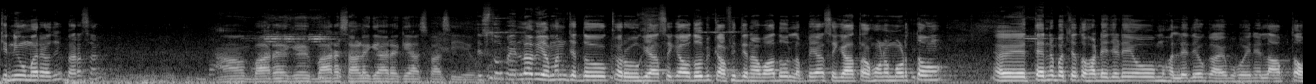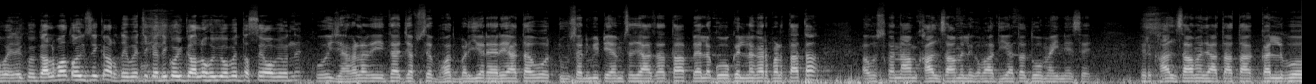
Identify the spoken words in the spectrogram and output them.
ਕਿੰਨੀ ਉਮਰ ਹੈ ਉਹਦੀ 12 ਸਾਲ हाँ बारह के बारह साढ़े ग्यारह के आसपास ही है ਇਸ ਤੋਂ ਪਹਿਲਾਂ ਵੀ ਅਮਨ ਜਦੋਂ ਘਰੋਂ ਗਿਆ ਸੀਗਾ ਉਦੋਂ ਵੀ ਕਾਫੀ ਦਿਨਾਂ ਬਾਅਦ ਉਹ ਲੱਭਿਆ ਸੀਗਾ ਤਾਂ ਹੁਣ ਮੁੜ ਤੋਂ ਅਹ, ਤਿੰਨ ਬੱਚੇ ਤੁਹਾਡੇ ਜਿਹੜੇ ਉਹ ਮੁਹੱਲੇ ਦੇ ਉਹ ਗਾਇਬ ਹੋਏ ਨੇ ਲਾਪਤਾ ਹੋਏ ਨੇ ਕੋਈ ਗੱਲਬਾਤ ਹੋਈ ਸੀ ਘਰ ਦੇ ਵਿੱਚ ਕਦੀ ਕੋਈ ਗੱਲ ਹੋਈ ਹੋਵੇ ਦੱਸਿਆ ਹੋਵੇ ਉਹਨੇ कोई झगड़ा नहीं था जब से बहुत बढ़िया रह रहा था वो ट्यूशन भी टाइम से जाता था पहले गोकिल नगर पढ़ता था अब उसका नाम खालसा में लिखवा दिया था दो महीने से। फिर खालसा में जाता था। कल वो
